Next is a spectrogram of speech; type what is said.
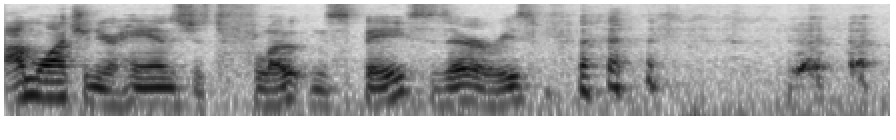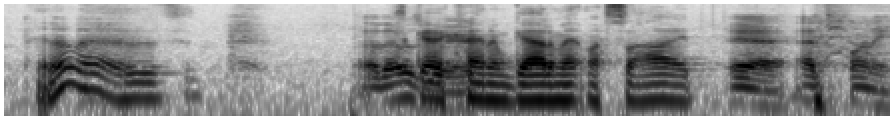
I'm watching your hands just float in space. Is there a reason for that? You know, that's, Oh, that this was guy weird. kind of got him at my side. Yeah, that's funny.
